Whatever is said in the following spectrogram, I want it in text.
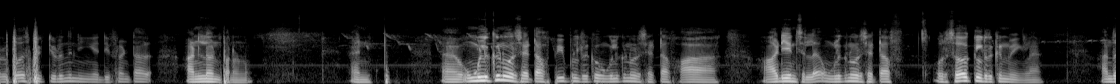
ஒரு பர்ஸ்பெக்டிவ்லேருந்து நீங்கள் டிஃப்ரெண்ட்டாக அன்லேர்ன் பண்ணணும். அண்ட் உங்களுக்குன்னு ஒரு செட் ஆஃப் பீப்புள் இருக்குது உங்களுக்குன்னு ஒரு செட் ஆஃப் ஆடியன்ஸ் இல்லை உங்களுக்குன்னு ஒரு செட் ஆஃப் ஒரு சர்க்கிள் இருக்குன்னு வைங்களேன். அந்த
